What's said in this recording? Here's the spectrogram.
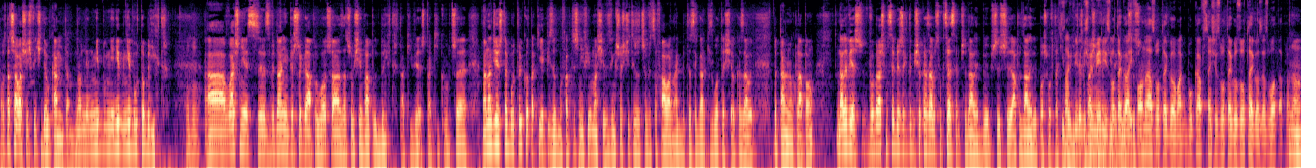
yy, otaczała się świecidełkami tam. No nie, nie, nie, nie był to blichtr. Mhm. A właśnie z, z wydaniem pierwszego Apple Watcha zaczął się w Apple Blichtr, taki wiesz, taki kurczę. Mam nadzieję, że to był tylko taki epizod, bo faktycznie firma się z większości tych rzeczy wycofała, no jakby te zegarki złote się okazały totalną klapą. No ale wiesz, wyobraźmy sobie, że gdyby się okazały sukcesem, czy dalej by, czy, czy Apple dalej by poszło w taki Za chwilę byśmy mieli taki, złotego iPhone'a, złotego MacBooka, w sensie złotego złotego, ze złota, prawda? No,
